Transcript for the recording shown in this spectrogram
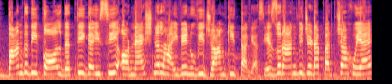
ਬੰਦ ਦੀ ਕਾਲ ਦਿੱਤੀ ਗਈ ਸੀ ਔਰ ਨੈਸ਼ਨਲ ਹਾਈਵੇ ਨੂੰ ਵੀ ਜਾਮ ਕੀਤਾ ਗਿਆ ਸੀ। ਇਸ ਦੌਰਾਨ ਵੀ ਜਿਹੜਾ ਪਰਚਾ ਹੋਇਆ ਹੈ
